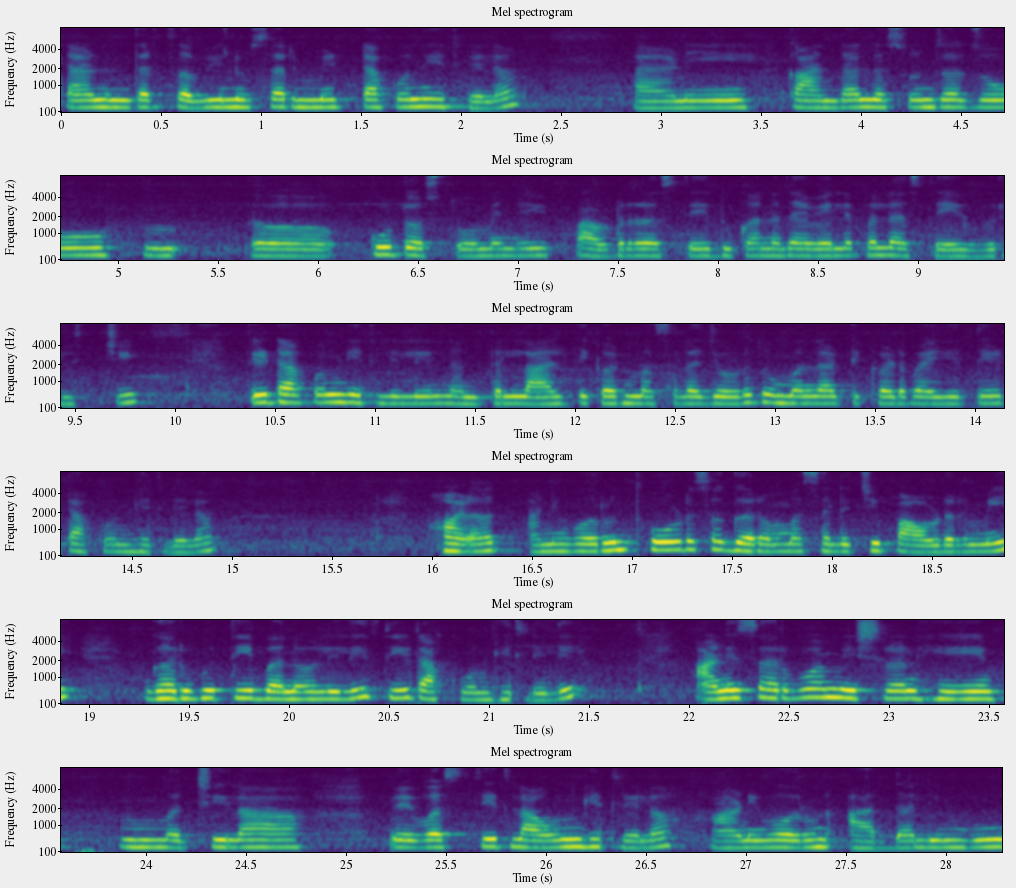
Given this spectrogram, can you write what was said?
त्यानंतर चवीनुसार मीठ टाकून घेतलेलं. आणि कांदा लसूणचा जो कूट असतो म्हणजे पावडर असते दुकानात अवेलेबल असते एव्हरेस्टची ती टाकून घेतलेली नंतर लाल तिखट मसाला जेवढं तुम्हाला तिखट पाहिजे ते टाकून घेतलेलं. हळद आणि वरून थोडंसं गरम मसाल्याची पावडर मी घरगुती बनवलेली ती टाकून घेतलेली. आणि सर्व मिश्रण हे मच्छीला व्यवस्थित लावून घेतलेलं आणि वरून अर्धा लिंबू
